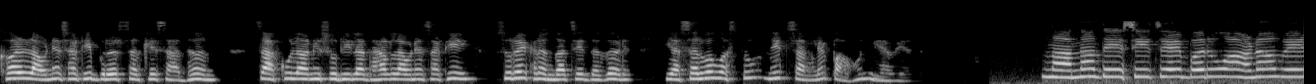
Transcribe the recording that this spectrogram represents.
खळ लावण्यासाठी ब्रश सारखे साधन चाकूला आणि सुरीला धार लावण्यासाठी सुरेख रंगाचे दगड या सर्व वस्तू नीट चांगल्या पाहून घ्याव्यात. नाना देशीचे बरू आणावे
